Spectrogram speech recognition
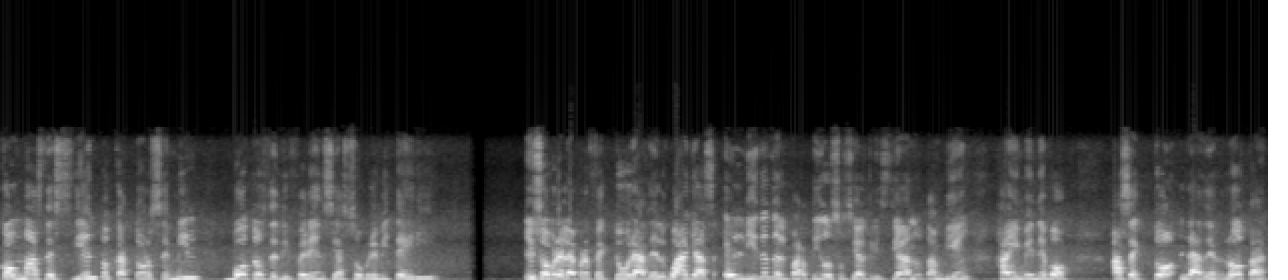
con más de 114 mil votos de diferencia sobre Viteri. Y sobre la prefectura del Guayas, el líder del Partido Social Cristiano, también Jaime Nebot, aceptó la derrota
